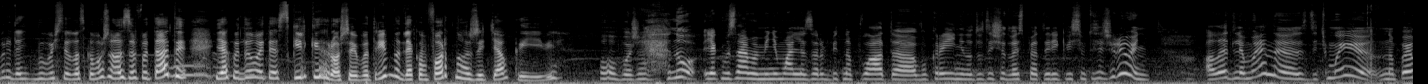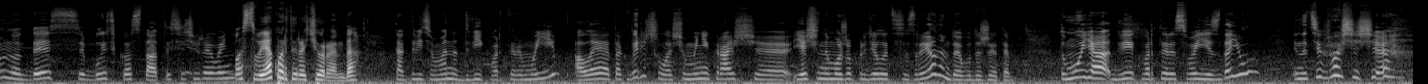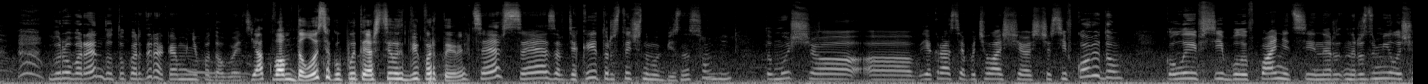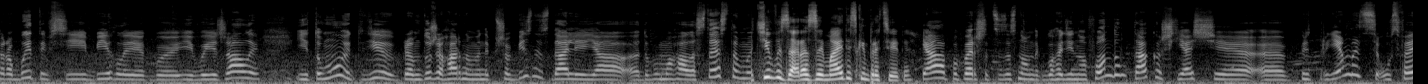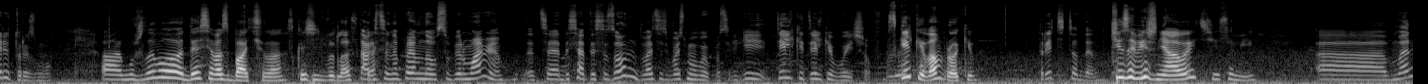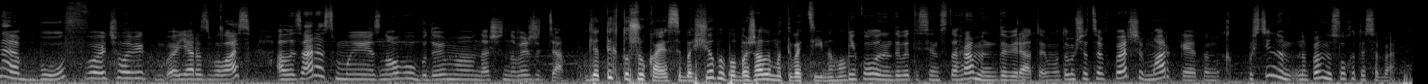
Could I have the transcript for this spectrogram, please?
Добрий день. Вибачте, будь ласка, можна вас запитати, як ви думаєте, скільки грошей потрібно для комфортного життя в Києві? О боже, ну як ми знаємо, мінімальна заробітна плата в Україні на 2025 рік 8 тисяч гривень. Але для мене з дітьми напевно десь близько 100 тисяч гривень. У вас своя квартира чи оренда? Так, дивіться, у мене дві квартири мої, але я так вирішила, що мені краще. Я ще не можу приділитися з районом, де я буду жити. Тому я дві квартири свої здаю, і на ці гроші ще беру в оренду ту квартиру, яка мені подобається. Як вам вдалося купити аж цілих дві квартири? Це все завдяки туристичному бізнесу. тому що е, якраз я почала ще з часів ковіду, коли всі були в паніці, не, не розуміли, що робити, всі бігли, якби і виїжджали. І тому і тоді прям дуже гарно в мене пішов бізнес. Далі я е, допомагала з тестами. Чим ви зараз займаєтесь, ким працюєте? Я, по-перше, це засновник благодійного фонду. Також я ще е, підприємець у сфері туризму. А, можливо, десь я вас бачила. Скажіть, будь ласка. Так, це напевно в супермамі. Це 10-й сезон, 28 випуск, який тільки-тільки вийшов. Скільки вам років? 31. Чи заміжня ви, чи самі? Е, В мене був чоловік, я розвелась, але зараз ми знову будуємо наше нове життя. Для тих, хто шукає себе, що ви побажали мотиваційного? Ніколи не дивитися інстаграм і не довіряти йому, тому що це вперше маркетинг. Постійно, напевно, слухати себе.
